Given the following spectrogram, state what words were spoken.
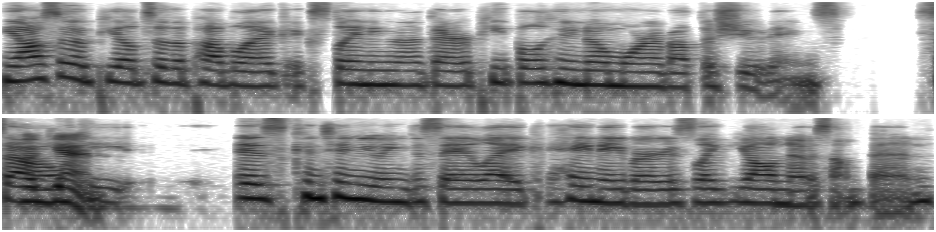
He also appealed to the public, explaining that there are people who know more about the shootings. So Again. he is continuing to say, like, hey neighbors, like y'all know something.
